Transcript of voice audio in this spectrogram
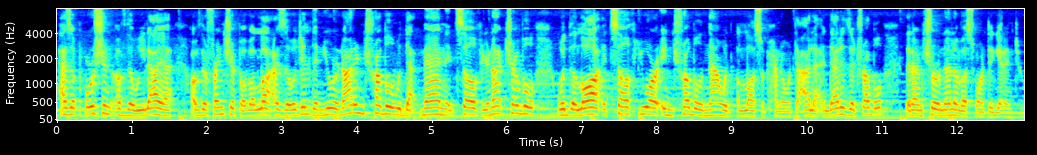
has a portion of the wilayah, of the friendship of Allah Azza wa Jal, then you are not in trouble with that man itself. You're not trouble with the law itself. You are in trouble now with Allah subhanahu wa ta'ala. And that is a trouble that I'm sure none of us want to get into.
